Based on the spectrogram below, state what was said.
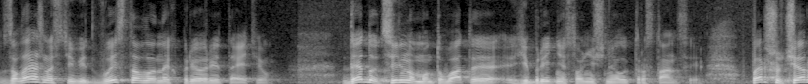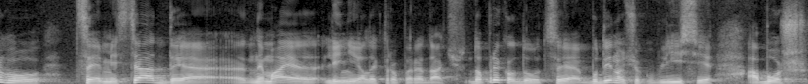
в залежності від виставлених пріоритетів. Де доцільно монтувати гібридні сонячні електростанції? В першу чергу це місця, де е, немає лінії електропередач. До прикладу, це будиночок в лісі, або ж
